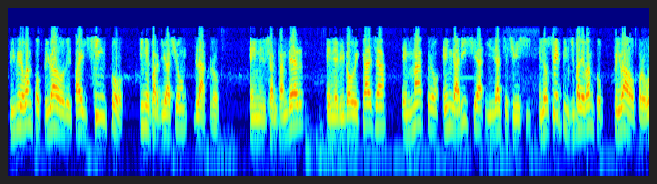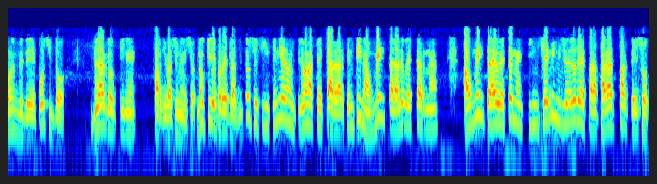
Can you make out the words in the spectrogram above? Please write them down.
primeros bancos privados del país, cinco tiene participación BlackRock. En el Santander, en el Bilbao de Calla, en Macro, en Galicia y en HSBC. En los seis principales bancos privados por volumen de depósito, BlackRock tiene participación en eso. No quiere perder plata. Entonces ingeniaron que le van a prestar a la Argentina, aumenta la deuda externa, aumenta la deuda externa en 15 mil millones de dólares para pagar parte de esos,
